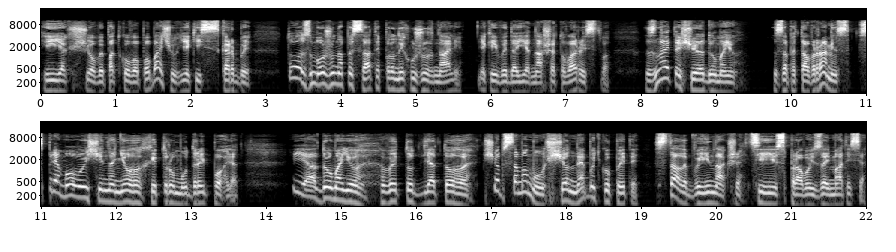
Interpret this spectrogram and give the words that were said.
І якщо випадково побачу якісь скарби, то зможу написати про них у журналі, який видає наше товариство. Знаєте, що я думаю? запитав Рамінс, спрямовуючи на нього хитромудрий погляд. Я думаю, ви тут для того, щоб самому щонебудь купити. Стали б ви інакше цією справою займатися.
